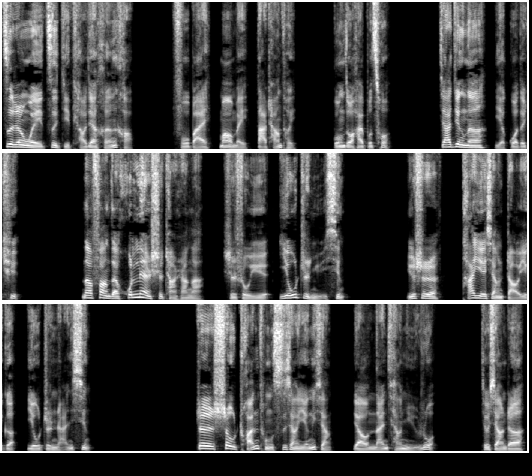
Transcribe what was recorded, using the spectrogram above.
自认为自己条件很好，肤白貌美、大长腿，工作还不错，家境呢也过得去。那放在婚恋市场上啊，是属于优质女性。于是她也想找一个优质男性。这受传统思想影响，要男强女弱，就想着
